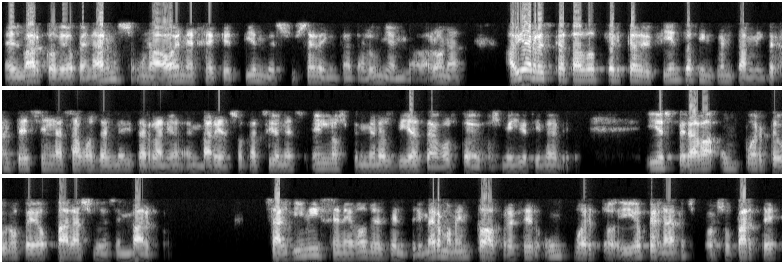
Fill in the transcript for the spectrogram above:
El barco de Open Arms, una ONG que tiende su sede en Cataluña, en Badalona, había rescatado cerca de 150 migrantes en las aguas del Mediterráneo en varias ocasiones en los primeros días de agosto de 2019 y esperaba un puerto europeo para su desembarco. Salvini se negó desde el primer momento a ofrecer un puerto y Open por su parte,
